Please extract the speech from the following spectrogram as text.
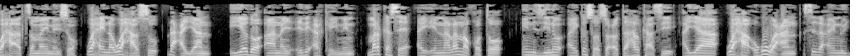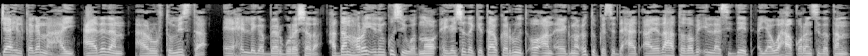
waxa aad samaynayso. Waxayna waxaasu dhacayaan iyadoo aanay cidi arkaynin. Markase ay inala noqoto in sino ay ka soo socoto halkaasi ayaa waxaa ugu wacan sida aynu jaahil kaga nahay caadadan haruurtumista ee xilliga beergurashada. Haddaan horay idinku sii wadno xigashada kitaabka ruut oo aan eegno cutubka saddexaad aayadaha toddoba ilaa siddeed ayaa waxaa qoran sida tan.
